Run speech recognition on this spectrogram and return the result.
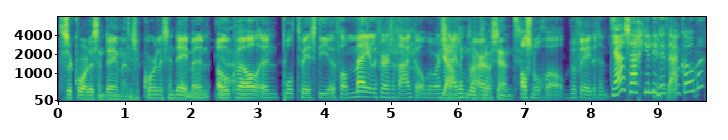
Tussen Corlys en Damon. tussen Corlys en Damon. Ook wel een plot twist die je van mijlenver zag aankomen Ja, waarschijnlijk. 100 maar procent. alsnog wel bevredigend. ja, zagen jullie dit ik. aankomen?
